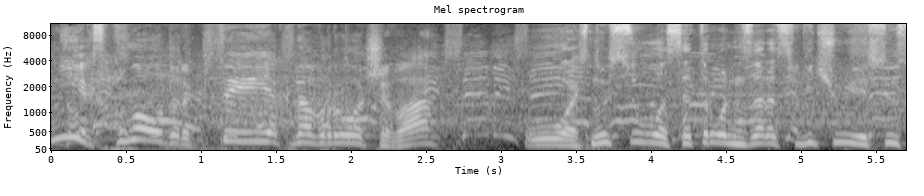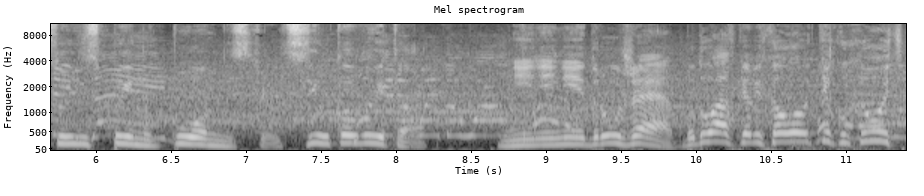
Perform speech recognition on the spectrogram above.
Ні, exploder, ти як наврочив, а? Ось, ну все, Сет Ролінс зараз відчує всю свою спину повністю, цілковито. Ні, ні, ні, друже. Будь ласка, від Helluva Kick ухились.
